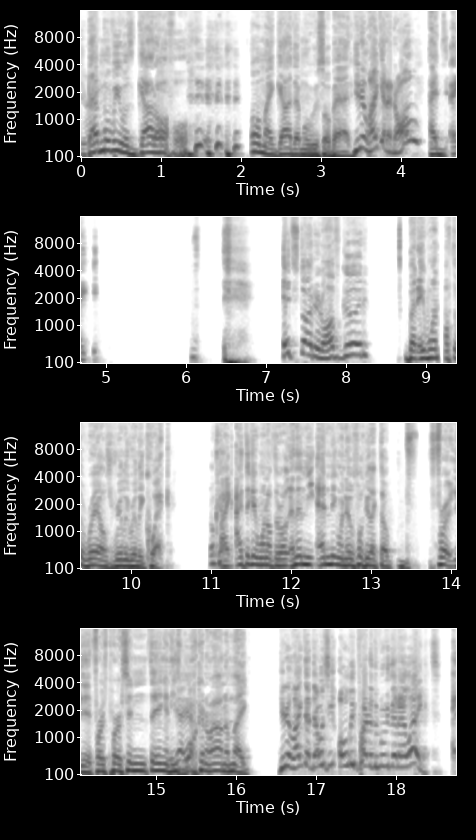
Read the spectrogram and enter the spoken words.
That right. movie was god awful. Oh my god, that movie was so bad. You didn't like it at all? I, I it started off good, but it went off the rails really, really quick. Okay. Like I think it went off the rails, and then the ending when it was supposed to be like the first, first person thing, and he's Yeah, yeah. walking around. I'm like, you didn't like that? That was the only part of the movie that I liked. I,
